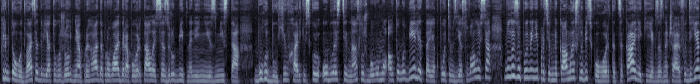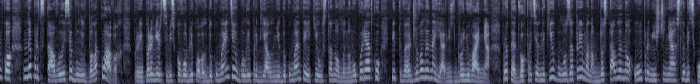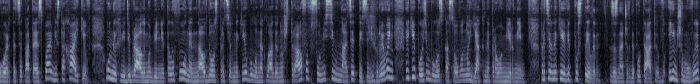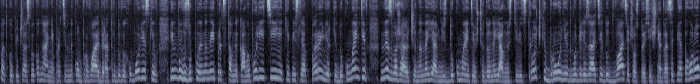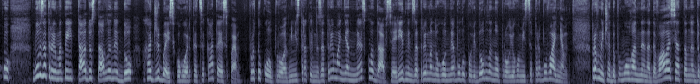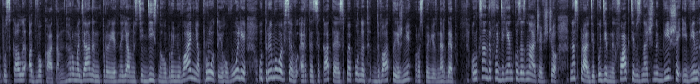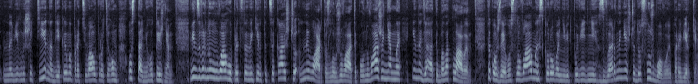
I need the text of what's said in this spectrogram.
Крім того, 29 жовтня бригада провайдера поверталася з робіт на лінії з міста Богодухів Харківської області на службовому автомобілі. Та як потім з'ясувалося, були зупинені працівниками Слобідського РТЦК, які, як зазначає Федієнко, не представилися, були в балаклавах. При перевірці військово-облікових документів були пред'явлені документи, які у встановленому порядку підтверджували наявність бронювання. Проте двох працівників було затримано, доставлено у приміщення Слобідського РТЦК та СП міста Харків. У них відібрали мобільні телефони. На одного з працівників було накладено штраф в сумі 17 тисяч гривень, який потім було скасовано як неправомірний. Працівників відпустили, зазначив депутат. В іншому випадку, під час виконання працівником провайдера трудових обов'язків, він був зупинений представниками поліції, які після перевірки документів, незважаючи на наявність документів щодо наявності відстрочки броні від мобілізації до 26 січня 2025 року, був затриманий та доставлений до Гаджибейського РТЦК та СП. Протокол про адміністративне затримання не складався. Рідних затриманого не було повідомлено про його місце перебування. Правнича допомога не надавалася та не допускали адвоката. Громадянин при наявності дійсного бронювання проти його волі утримувався в РТЦК та СП понад два тижні, розповів нардеп. Олександр Федієнко зазначив, що насправді подібних фактів значно більше, і він навів лише ті, над якими працював протягом останнього тижня. Він звернув увагу представників ТЦК, що не варто зловживати повноваженнями і надягати балаклави. Також за його словами скеровані відповідні звернення щодо службової перевірки.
